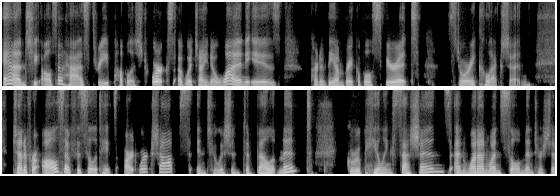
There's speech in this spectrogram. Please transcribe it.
And she also has three published works, of which I know one is part of the Unbreakable Spirit story collection. Jennifer also facilitates art workshops, intuition development, group healing sessions, and one on one soul mentorship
